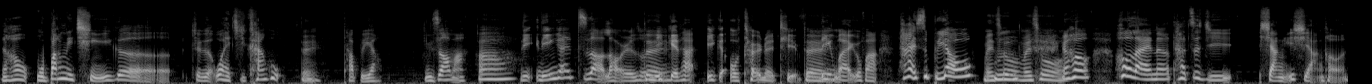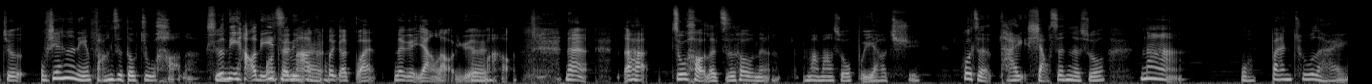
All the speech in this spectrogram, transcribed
然后我帮你请一个这个外籍看护，对，他不要。你知道吗？啊，你你应该知道，老人说你给他一个 alternative，另外一个方法，他还是不要哦。没错，没错。然后后来呢，他自己想一想哈，就我先生连房子都租好了，说你好，你一直骂那个管那个养老院嘛哈。那啊租好了之后呢，妈妈说不要去，或者他小声的说，那我搬出来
